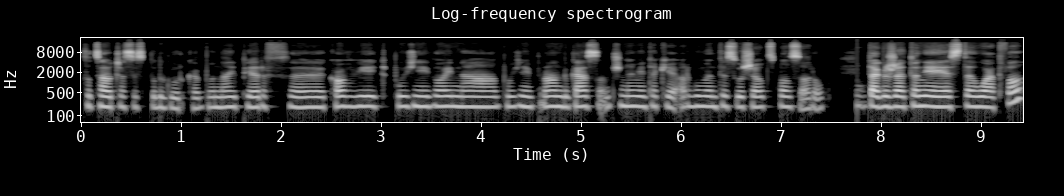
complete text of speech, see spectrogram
to cały czas jest pod górkę, bo najpierw, e, COVID, później wojna, później prąd, gaz, przynajmniej takie argumenty słyszę od sponsorów. Także to nie jest łatwo.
